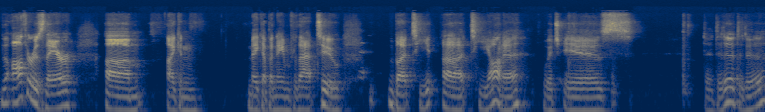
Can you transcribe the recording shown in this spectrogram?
The author is there. Um, I can make up a name for that too. But uh, Tiana, which is. da, da, da.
